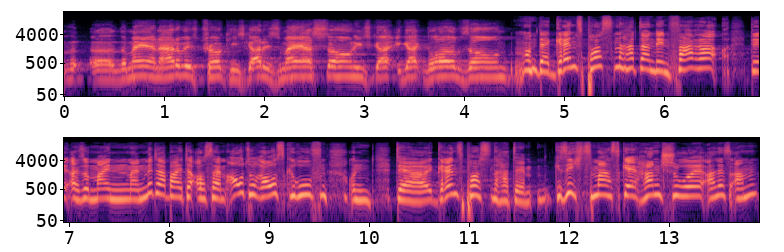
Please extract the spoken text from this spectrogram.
the, the man out of his truck. He's got his mask on. He's got, he got gloves on. Und der Grenzposten hat dann den Fahrer, also meinen, meinen Mitarbeiter, aus seinem Auto rausgerufen. Und der Grenzposten hatte Gesichtsmaske, Handschuhe, alles an.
